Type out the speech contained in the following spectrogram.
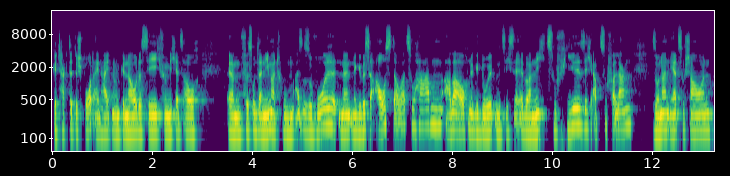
getaktete Sporteinheiten. Und genau das sehe ich für mich jetzt auch ähm, fürs Unternehmertum. Also sowohl eine, eine, gewisse Ausdauer zu haben, aber auch eine Geduld mit sich selber, nicht zu viel sich abzuverlangen, sondern eher zu schauen,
